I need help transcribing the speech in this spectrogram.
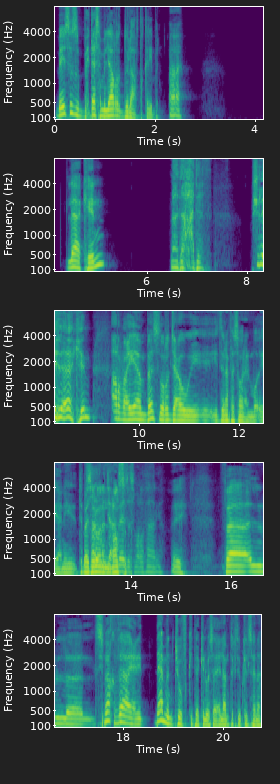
بيسوس ب 11 مليار دولار تقريبا آه. لكن ماذا حدث؟ وش اللي لكن؟ أربع أيام بس ورجعوا يتنافسون على الم... يعني تبادلون رجع المنصب مرة ثانية إيه فالسباق ذا يعني دائما تشوف كذا كل وسائل الإعلام تكتب كل سنة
